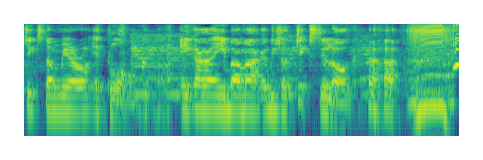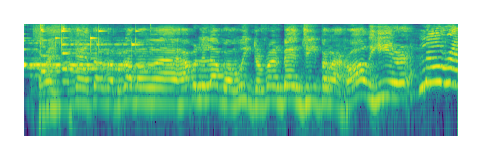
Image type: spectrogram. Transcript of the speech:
chicks na mayroong itlog. Ika nga iba mga kabisyo, chicks tilog. okay, so ganito ang programang uh, Hapon Love with your friend Benji para all here, Radio!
